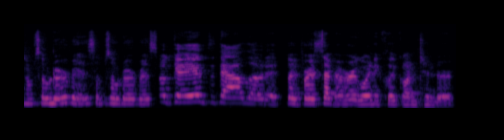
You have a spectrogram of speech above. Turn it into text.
I'm so nervous. I'm so nervous. Okay, it's downloaded. It's my first time ever going to click on Tinder.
